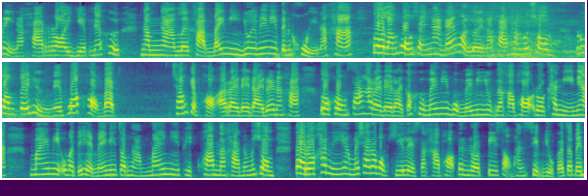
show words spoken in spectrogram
ปรินะคะ รอยเย็บเนี่ยคืองามๆเลยค่ะ ไม่มียุ่ยไม่มีเป็นขุยนะคะ ตัวลำโพงใช้งานได้หมดเลยนะคะท่านผู้ชมรวมไปถึงในพวกของแบบ ช่องเก็บของอะไรใด ๆด้วยนะคะ ตัวโครงสร้างอะไรใด ๆ ก็คือไม่มีบุ๋มไม่มียุบนะคะ เพราะรถคันนี้เนี่ยไม่มีอุบัติเหตุไม่มีจมน้ำไม่มีพลิกคว่ำนะคะท่านผู้ชม แต่รถคันนี้ยังไม่ใช่ระบบคีย์เลสนะคะเพราะเป็นรถปี 2010 อยู่ก็จะเป็น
